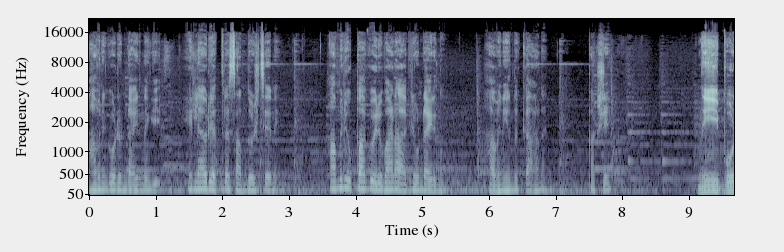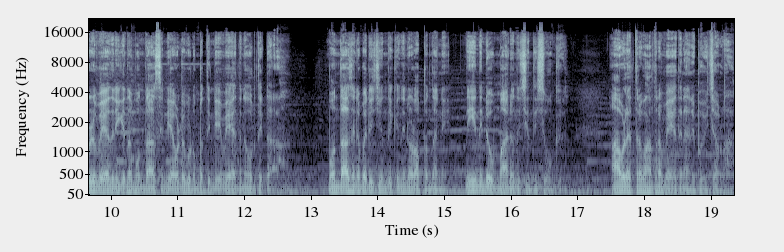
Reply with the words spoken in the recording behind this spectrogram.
അവനും കൂടെ ഉണ്ടായിരുന്നെങ്കിൽ എല്ലാവരും എത്ര സന്തോഷിച്ചേനെ. അമ്മനും ഉപ്പാക്കും ഒരുപാട് ആഗ്രഹമുണ്ടായിരുന്നു അവനെ ഒന്ന് കാണാൻ. പക്ഷേ നീ ഇപ്പോഴും വേദനിക്കുന്ന മുന്താസിന്റെ അവളുടെ കുടുംബത്തിന്റെയും വേദന ഓർത്തിട്ടാ. മുന്താസിനെ പറ്റി ചിന്തിക്കുന്നതിനോടൊപ്പം തന്നെ നീ നിന്റെ ഉമ്മാനൊന്ന് ചിന്തിച്ചു നോക്ക്. അവൾ എത്രമാത്രം വേദന അനുഭവിച്ചവളാ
